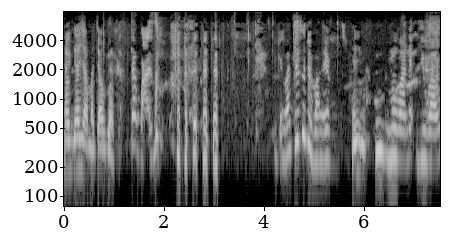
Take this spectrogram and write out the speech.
ယောက်ျားရမှာကြောက်တယ်ကြောက်ပါစို့ကဲပါကျေးဇူးတင်ပါတယ်ဟေးမူပါနဲ့ယူပါဦး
